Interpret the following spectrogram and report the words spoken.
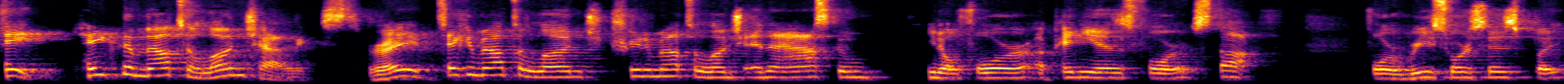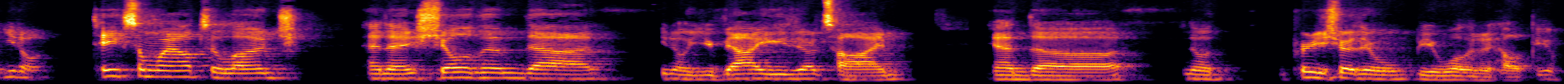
hey, take them out to lunch at least, right? Take them out to lunch, treat them out to lunch, and ask them, you know, for opinions, for stuff, for resources. But you know, take someone out to lunch and then show them that you know you value their time, and uh, you know, I'm pretty sure they will be willing to help you.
